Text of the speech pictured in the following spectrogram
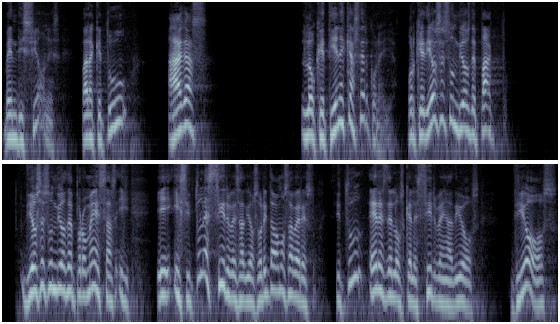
bendiciones, para que tú hagas lo que tienes que hacer con ellas. Porque Dios es un Dios de pacto. Dios es un Dios de promesas y, y, si tú le sirves a Dios, ahorita vamos a ver eso, si tú eres de los que le sirven a Dios, Dios,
